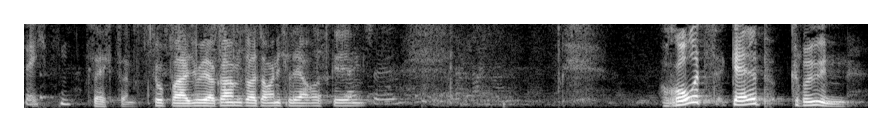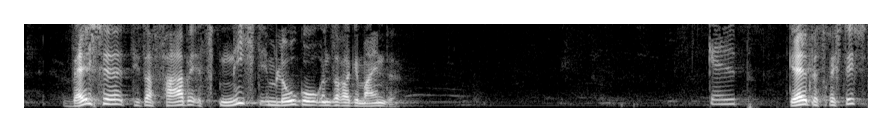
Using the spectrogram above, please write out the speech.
16. 16. Super, Julia, komm, soll es auch nicht leer ausgehen. Dankeschön. Rot, Gelb, Grün. Welche dieser Farbe ist nicht im Logo unserer Gemeinde? Gelb. Gelb ist richtig.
